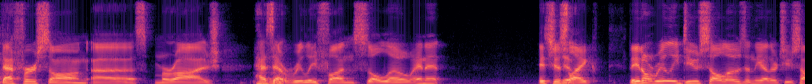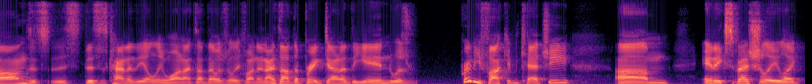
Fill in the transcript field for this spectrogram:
that first song, uh, Mirage, has that really fun solo in it. It's just Yep. like they don't really do solos in the other two songs. It's this this is kind of the only one. I thought that was really fun, and I thought the breakdown at the end was pretty fucking catchy. Um, and especially like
